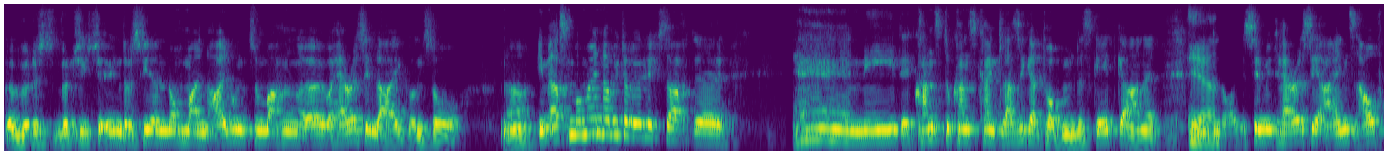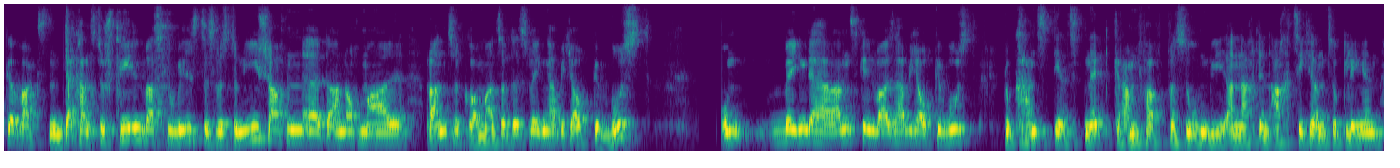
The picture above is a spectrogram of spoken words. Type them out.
würdest, würde dich interessieren, noch mal ein Album zu machen, äh, Heresy-like und so. Ne? Im ersten Moment habe ich da wirklich gesagt, äh, äh, nee, du kannst, du kannst keinen Klassiker toppen, das geht gar nicht. Ja. Die Leute sind mit Heresy 1 aufgewachsen. Da kannst du spielen, was du willst, das wirst du nie schaffen, äh, da nochmal ranzukommen. Also deswegen habe ich auch gewusst, um, wegen der Herangehensweise habe ich auch gewusst, du kannst jetzt nicht krampfhaft versuchen, wie nach den 80ern zu klingen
